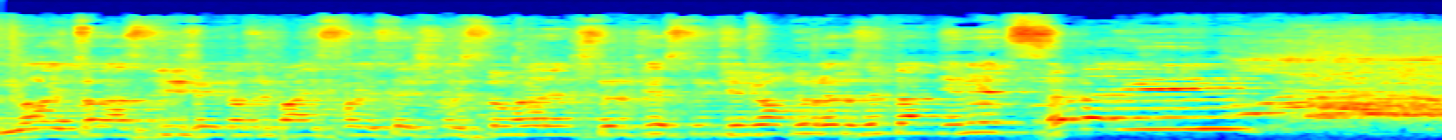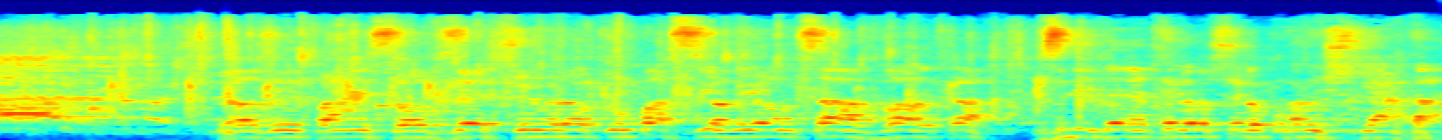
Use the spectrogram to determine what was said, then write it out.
No i coraz bliżej, drodzy Państwo, jesteśmy z numerem 49, reprezentant Niemiec Severin! Drodzy Państwo, w zeszłym roku pasjonująca walka z liderem tegorocznego Pucharu Świata.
